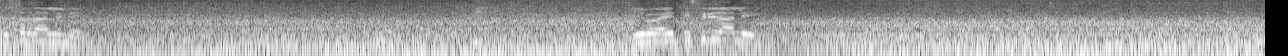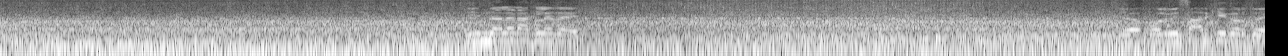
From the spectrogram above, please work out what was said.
दुसरं जालीने. ही बघा ही तिसरी झाली तीन झाल्या टाकल्यात आहेत. तेव्हा सारखी करतोय.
